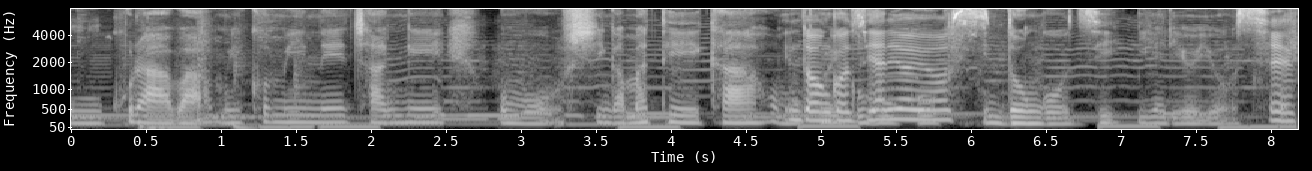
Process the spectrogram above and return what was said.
ukuraba muri komine canke umushingamateka indongozi iyo ariyo yose indongozi iyo yo yose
